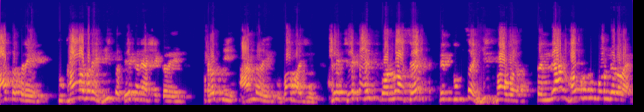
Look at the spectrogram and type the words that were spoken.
आत करे तुझावरे हित देखण्याशी कळे परती आंधळे उभा माझी. अरे जे काही बोललो असेल ते तुमचं हित व्हावं. कल्याण व्हावं म्हणून बोललेलो आहे.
